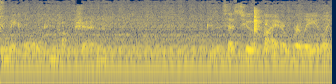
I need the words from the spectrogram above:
and make a little concoction it says to apply a really like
